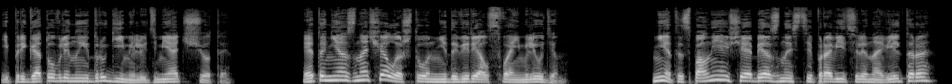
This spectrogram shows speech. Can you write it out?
и приготовленные другими людьми отчеты. Это не означало, что он не доверял своим людям. Нет, исполняющий обязанности правителя Навильтера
